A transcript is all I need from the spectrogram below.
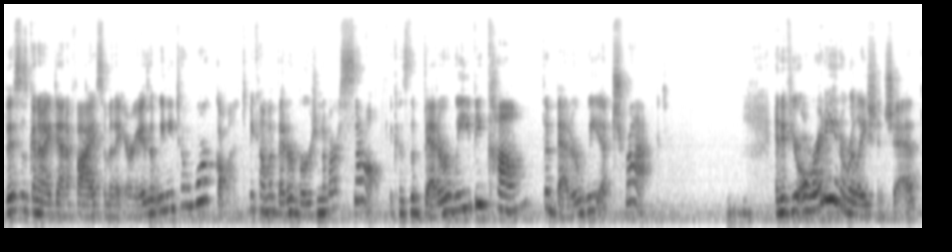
this is going to identify some of the areas that we need to work on to become a better version of ourselves because the better we become, the better we attract. And if you're already in a relationship,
